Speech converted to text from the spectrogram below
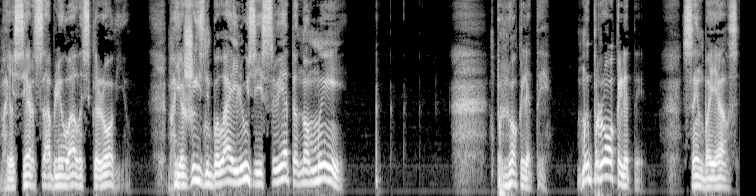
Мое сердце обливалось кровью. Моя жизнь была иллюзией света, но мы... Прокляты! Мы прокляты! Сын боялся.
